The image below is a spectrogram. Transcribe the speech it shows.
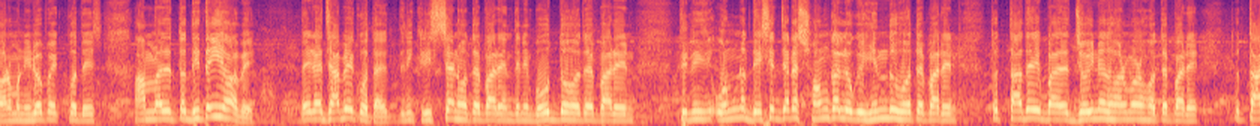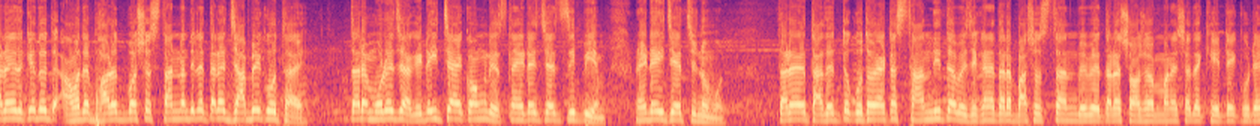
ধর্মনিরপেক্ষ দেশ, আমাদের তো দিতেই হবে। তো এটা যাবে কোথায়? তিনি খ্রিস্টান হতে পারেন, তিনি বৌদ্ধ হতে পারেন, তিনি অন্য দেশের যারা সংখ্যালঘু হিন্দু হতে পারেন, তো তাদের জৈন ধর্ম হতে পারে, তো তাদেরকে তো আমাদের ভারতবর্ষের স্থান না দিলে তারা যাবে কোথায়? তারা মরে যাক, এটাই চায় কংগ্রেস না এটাই চায় সিপিএম, না এটাই চায় তৃণমূল? তারা, তাদের তো কোথাও একটা স্থান দিতে হবে, যেখানে তারা বাসস্থান ভেবে তারা সসম্মানের সাথে খেটে খুঁটে,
